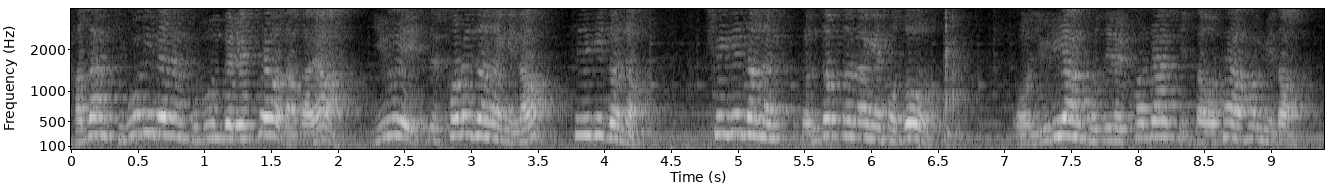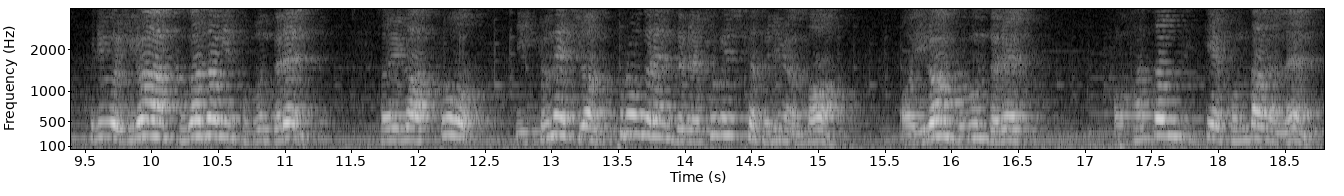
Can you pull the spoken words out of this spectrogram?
가장 기본이 되는 부분들을 채워 나가야 이후에 있을 서류 전형이나 필기 전형, 실기 전형, 면접 전형에서도 어, 유리한 고지를 차지할 수 있다고 생각합니다. 그리고 이러한 부가적인 부분들은 저희가 또 이 교내 지원 프로그램들을 소개시켜 드리면서 어, 이러한 부분들을 어, 관점 있게 본다면은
